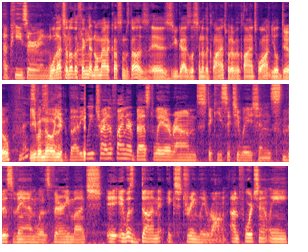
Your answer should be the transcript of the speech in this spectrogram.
appease her and Well, that's another thing that. Nomadik Customs does is you guys listen to the clients, whatever the clients want, you'll do. Nice even though you buddy. we try to find our best way around sticky situations this van was very much it, it was done extremely wrong unfortunately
